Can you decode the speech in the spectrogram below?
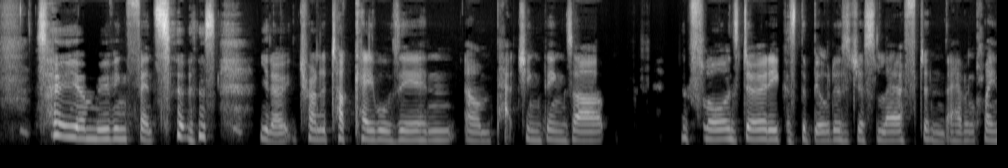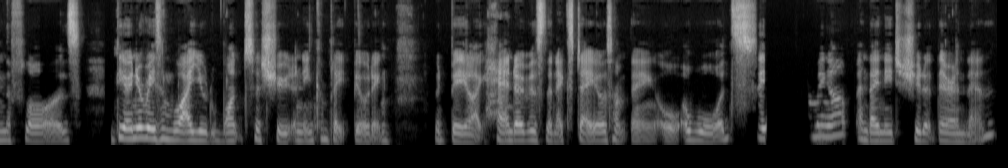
so you're moving fences, you know, trying to tuck cables in, um, patching things up. The floor's dirty because the builder's just left and they haven't cleaned the floors. The only reason why you'd want to shoot an incomplete building would be like handovers the next day or something, or awards coming up, and they need to shoot it there and then.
